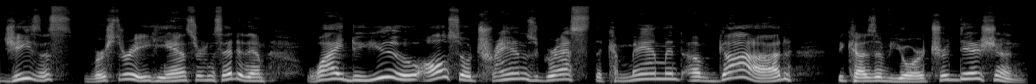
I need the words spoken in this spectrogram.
Jesus, verse 3, he answered and said to them, why do you also transgress the commandment of God because of your tradition?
